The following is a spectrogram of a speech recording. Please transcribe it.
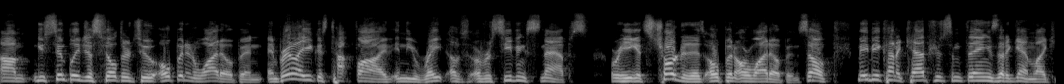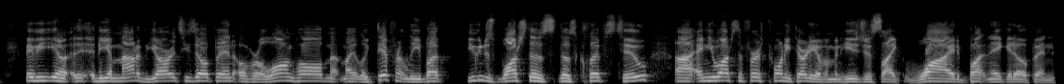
um, you simply just filter to open and wide open. And Brandon Aiyuk is top five in the rate of, of receiving snaps where he gets charted as open or wide open. So maybe it kind of captures some things that again, like maybe you know the amount of yards he's open over a long haul might look differently, but you can just watch those those clips too uh, and you watch the first 20 30 of them and he's just like wide butt naked open.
